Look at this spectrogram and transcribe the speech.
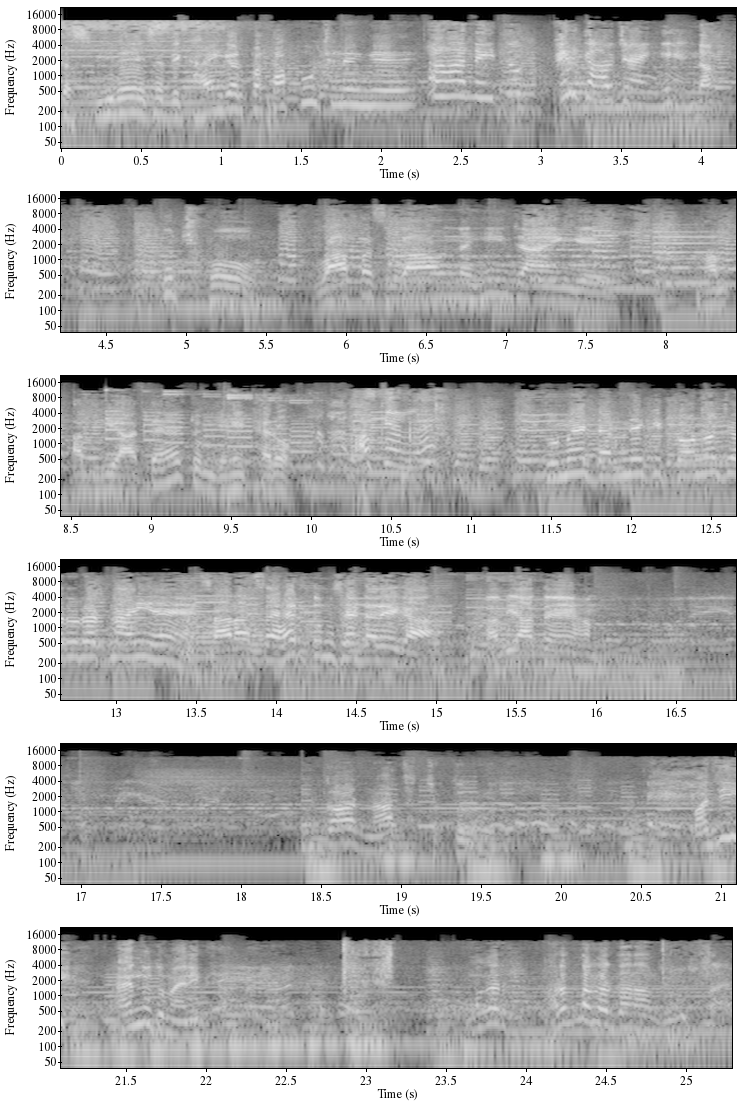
तस्वीर है इसे दिखाएँगे और पता पूछ लेंगे। हाँ नहीं तो फिर गाँव जाएँगे। ना कुछ हो वापस गाँव नहीं जाएँगे। हम अभी आते हैं तुम यहीं ठहरो। तुम्हें डरने की कोनो ज़रूरत नहीं है। सारा शहर तुमसे डरेगा। अभी आते हैं हम। नाथ चतुर्वेदी पाजी एनु तो मैं नहीं पहचानता मगर भरत नगर का नाम जरूर सुना है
